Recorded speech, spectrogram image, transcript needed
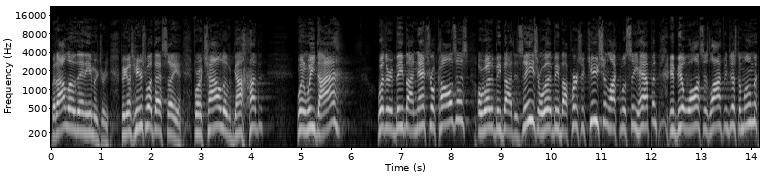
but I love that imagery because here's what that's saying. For a child of God, when we die, whether it be by natural causes or whether it be by disease or whether it be by persecution, like we'll see happen in Bill Wallace's life in just a moment.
